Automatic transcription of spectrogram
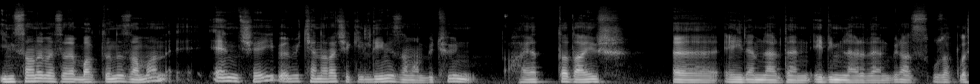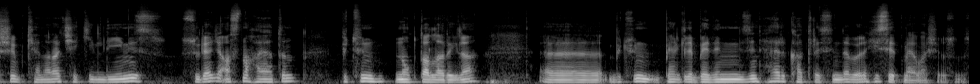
insanı mesela baktığınız zaman en şey böyle bir kenara çekildiğiniz zaman bütün hayatta dair e, eylemlerden, edimlerden biraz uzaklaşıp kenara çekildiğiniz sürece aslında hayatın bütün noktalarıyla e, bütün belki de bedeninizin her katresinde böyle hissetmeye başlıyorsunuz.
